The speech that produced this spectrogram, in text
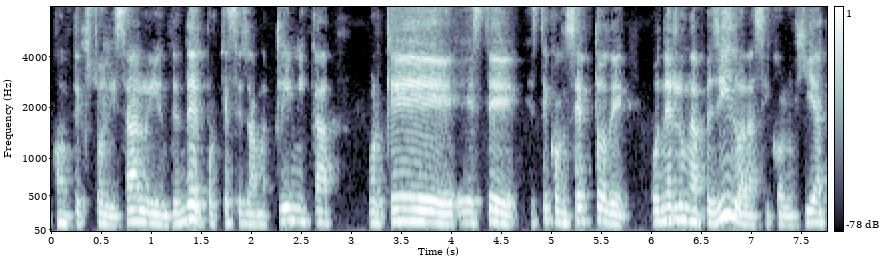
contextualizarlo y entender por qué se llama clínica, por qué este, este concepto de ponerle un apellido a la psicología,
